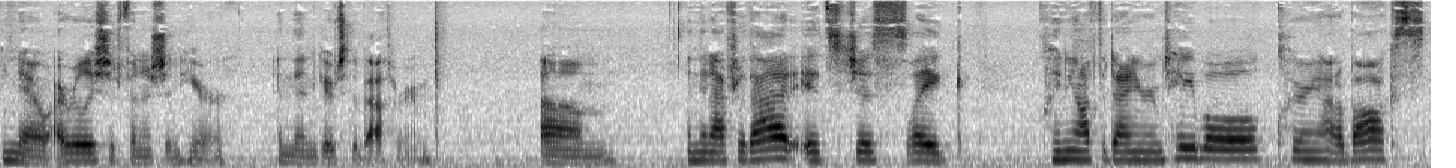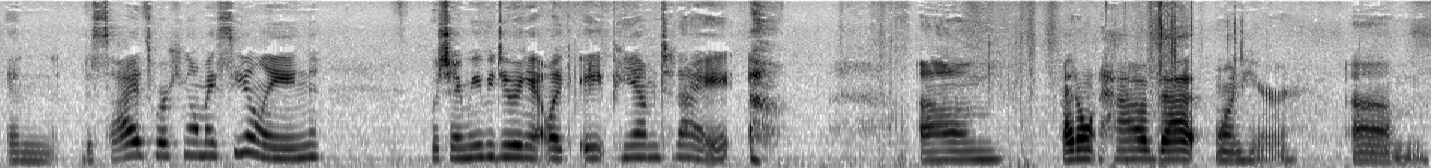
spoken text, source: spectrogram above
no, I really should finish in here and then go to the bathroom. Um, and then after that, it's just like cleaning off the dining room table, clearing out a box, and besides working on my ceiling, which I may be doing at like 8 p.m. tonight, um, I don't have that on here. Um,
